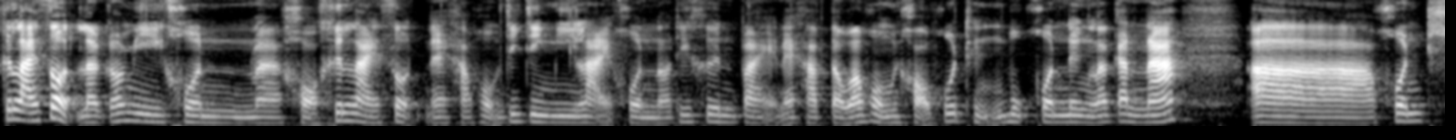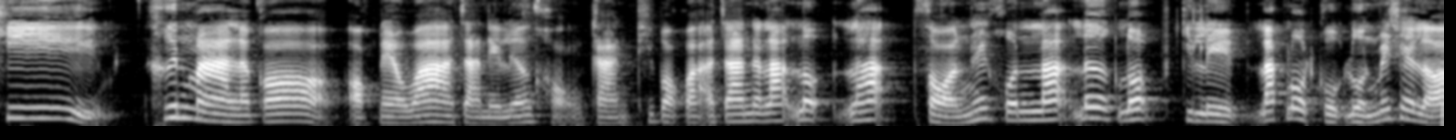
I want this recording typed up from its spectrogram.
ขึ้นไลฟ์สดแล้วก็มีคนมาขอขึ้นไลฟ์สดนะครับผมจริง ๆ มีหลายคนเนาะที่ขึ้นไปนะครับ แต่ว่าผมขอพูดถึงบุคคลหนึ่งแล้วกันนะอ่าคนที่ ขึ้นมาแล้วก็ออกแนวว่าอาจารย์ในเรื่องของการที่บอกว่าอาจารย์ละละละสอนให้คนละเลิกลดกิเลสลักโลดโกรธหลนไม่ใช่เหรอ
